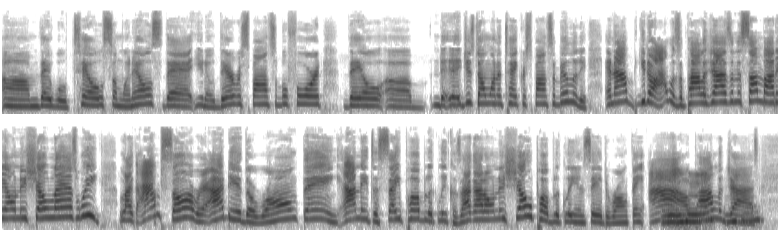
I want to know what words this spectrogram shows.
Um, they will tell someone else that you know they're responsible for it. They'll uh, they just don't want to take responsibility. And I, you know, I was apologizing to somebody on this show last week. Like, I'm sorry, I did the wrong thing. I need to say publicly because I got on this show publicly and said the wrong thing. I mm-hmm. apologize. Mm-hmm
